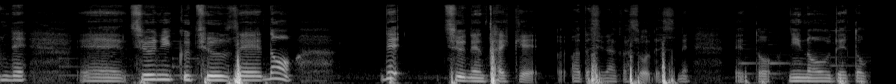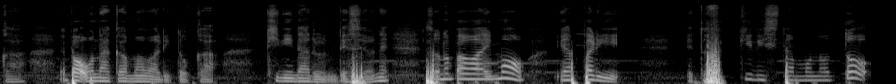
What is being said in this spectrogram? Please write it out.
で、えー中肉中背の、で、中年体型。私なんかそうですね。えっと、二の腕とか、やっぱお腹周りとか気になるんですよね。その場合も、やっぱり、えっと、すっきりしたものと、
